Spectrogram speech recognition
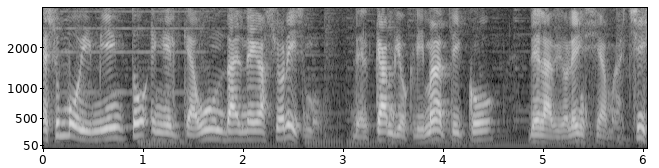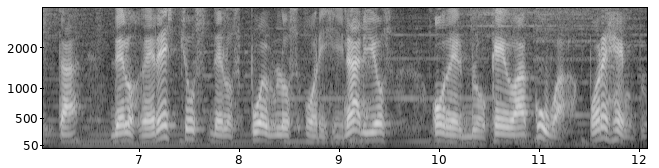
Es un movimiento en el que abunda el negacionismo del cambio climático, de la violencia machista, de los derechos de los pueblos originarios o del bloqueo a Cuba, por ejemplo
